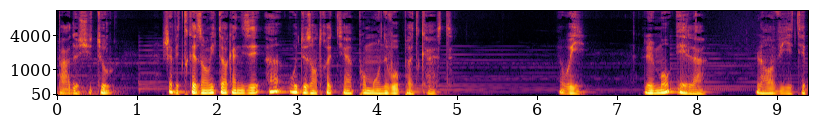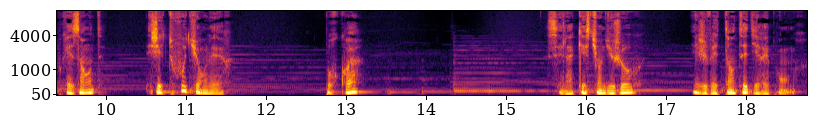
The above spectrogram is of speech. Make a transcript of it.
Par-dessus tout, j'avais très envie d'organiser un ou deux entretiens pour mon nouveau podcast. Oui, le mot est là. L'envie était présente et j'ai tout foutu en l'air. Pourquoi? C'est la question du jour et je vais tenter d'y répondre.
